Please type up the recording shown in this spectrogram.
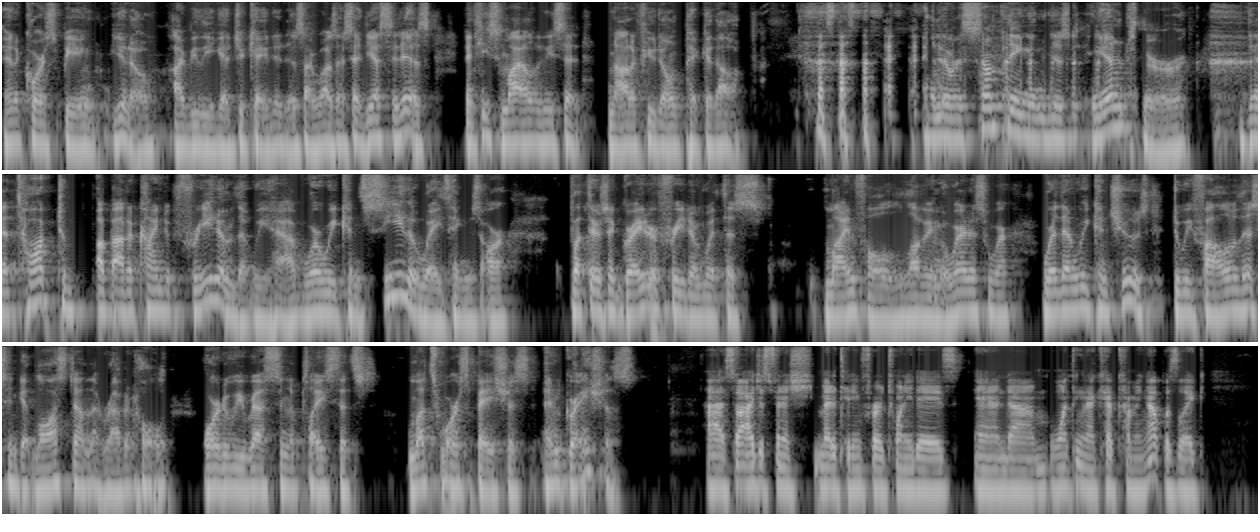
And of course, being, you know, Ivy League educated as I was, I said, Yes, it is. And he smiled and he said, Not if you don't pick it up. and there was something in his answer that talked to, about a kind of freedom that we have where we can see the way things are, But there's a greater freedom with this mindful, loving awareness where, where then we can choose do we follow this and get lost down that rabbit hole, or do we rest in a place that's much more spacious and gracious? Uh, so I just finished meditating for 20 days. And um, one thing that kept coming up was like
